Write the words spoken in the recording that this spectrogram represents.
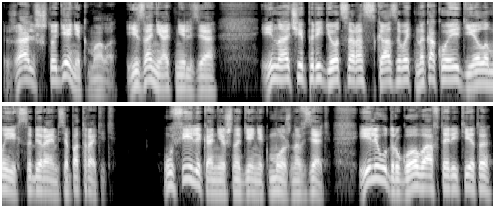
Жаль, что денег мало, и занять нельзя. Иначе придется рассказывать, на какое дело мы их собираемся потратить. У Фили, конечно, денег можно взять, или у другого авторитета.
